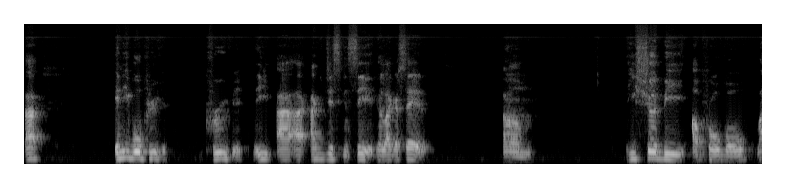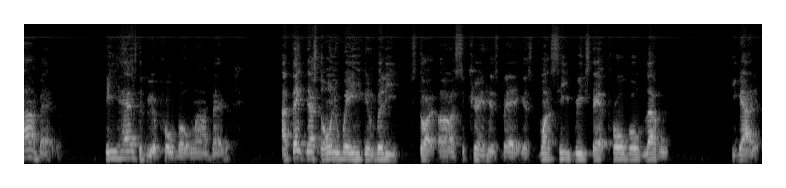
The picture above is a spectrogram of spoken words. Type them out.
I and he will prove it. Prove it. He, I, I, I just can see it. Cause like I said, um, he should be a Pro Bowl linebacker. He has to be a Pro Bowl linebacker. I think that's the only way he can really start uh, securing his bag is once he reached that Pro Bowl level, he got it.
